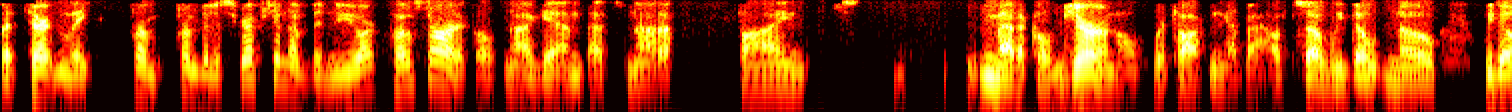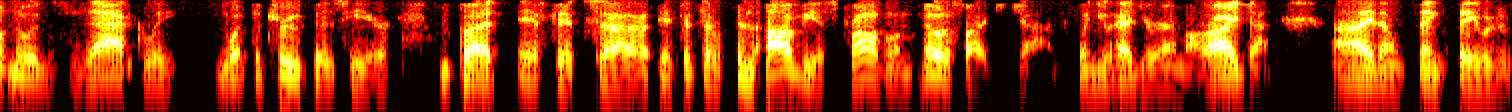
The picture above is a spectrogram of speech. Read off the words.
but certainly from from the description of the New York Post article. Now again, that's not a fine medical journal we're talking about. So we don't know we don't know exactly what the truth is here. But if it's uh, if it's a, an obvious problem, notified you, John, when you had your MRI done. I don't think they would have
